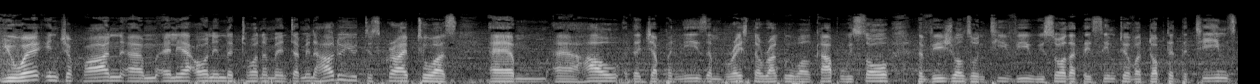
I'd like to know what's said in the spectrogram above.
You were in Japan um, earlier on in the tournament. I mean, how do you describe to us um, uh, how the Japanese embraced the Rugby World Cup? We saw the visuals on TV. We saw that they seem to have adopted the teams,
